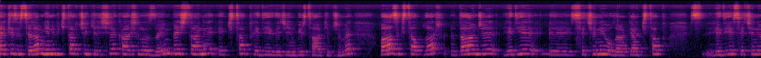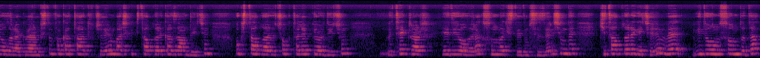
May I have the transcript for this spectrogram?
Herkese selam. Yeni bir kitap çekilişiyle karşınızdayım. 5 tane e, kitap hediye edeceğim bir takipçime. Bazı kitaplar e, daha önce hediye e, seçeneği olarak yani kitap hediye seçeneği olarak vermiştim. Fakat takipçilerim başka kitapları kazandığı için bu kitaplarda çok talep gördüğü için tekrar hediye olarak sunmak istedim sizlere. Şimdi kitaplara geçelim ve videonun sonunda da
